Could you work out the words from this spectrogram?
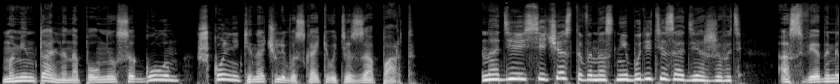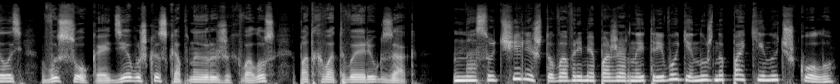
моментально наполнился гулом, школьники начали выскакивать из-за парт. «Надеюсь, сейчас-то вы нас не будете задерживать», осведомилась высокая девушка с копной рыжих волос, подхватывая рюкзак. «Нас учили, что во время пожарной тревоги нужно покинуть школу».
